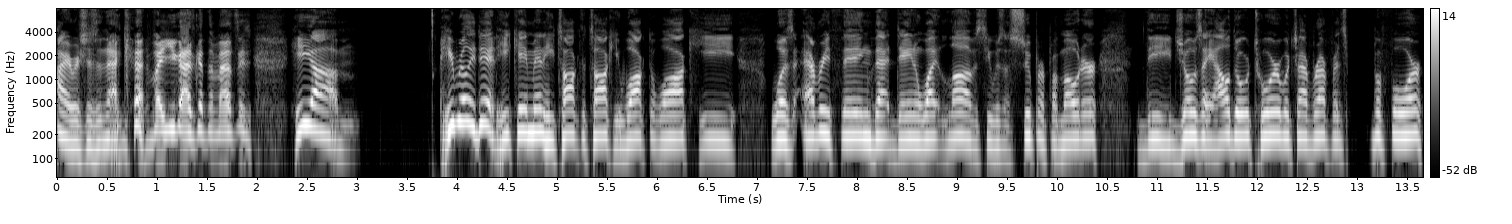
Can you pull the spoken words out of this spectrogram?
Irish isn't that good, but you guys get the message. He um he really did. He came in, he talked the talk, he walked the walk, he was everything that Dana White loves. He was a super promoter. The Jose Aldo tour, which I've referenced before,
